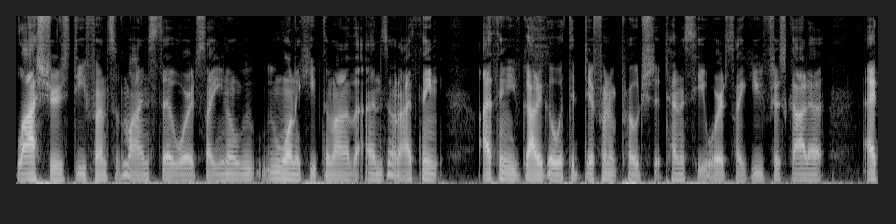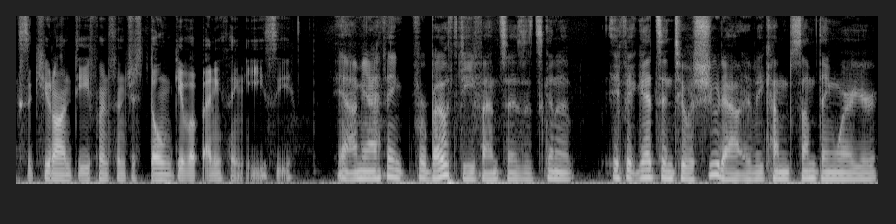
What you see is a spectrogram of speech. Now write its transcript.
last year's defensive mindset where it's like you know we, we want to keep them out of the end zone. I think I think you've got to go with a different approach to Tennessee where it's like you've just got to execute on defense and just don't give up anything easy. Yeah, I mean, I think for both defenses, it's gonna if it gets into a shootout, it becomes something where you're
